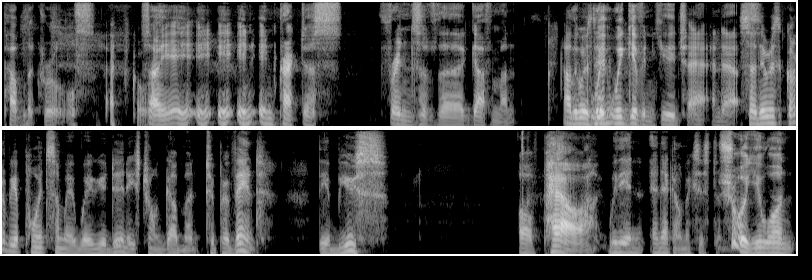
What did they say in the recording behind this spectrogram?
public rules. Of course. So i- i- in in practice, friends of the government. In other words, we, there- we're given huge handouts. So there has got to be a point somewhere where you do need strong government to prevent the abuse of power within an economic system. Sure, you want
